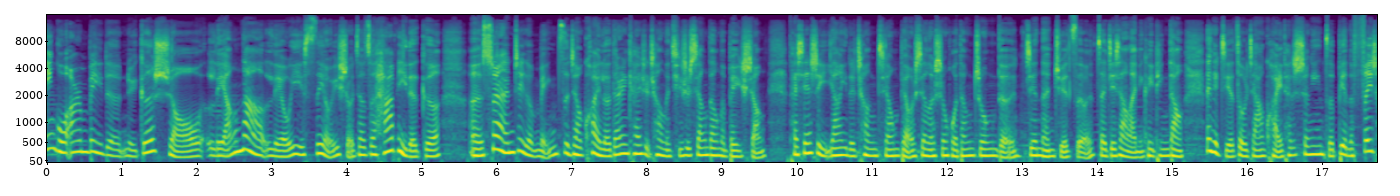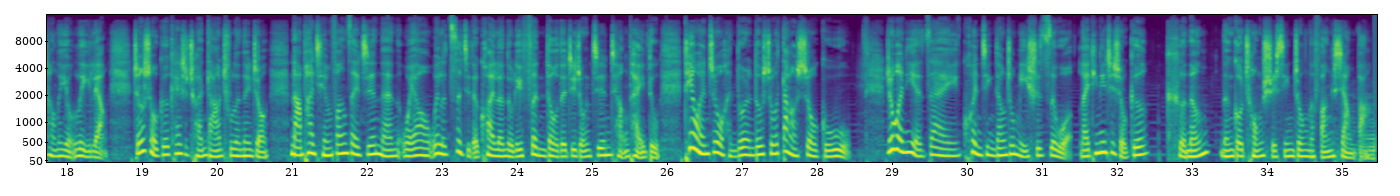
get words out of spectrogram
英国 R&B 的女歌手梁娜·刘易斯有一首叫做《Happy》的歌，嗯，虽然这个名字叫快乐，但是一开始唱的其实相当的悲伤。她先是以压抑的唱腔表现了生活当中的艰难抉择，在接下来你可以听到那个节奏加快，她的声音则变得非常的有力量。整首歌开始传达出了那种哪怕前方再艰难，我要为了自己的快乐努力奋斗的这种坚强态度。听完之后，很多人都说大受鼓舞。如果你也在。困境当中迷失自我来听听这首歌可能能够重拾心中的方向吧。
